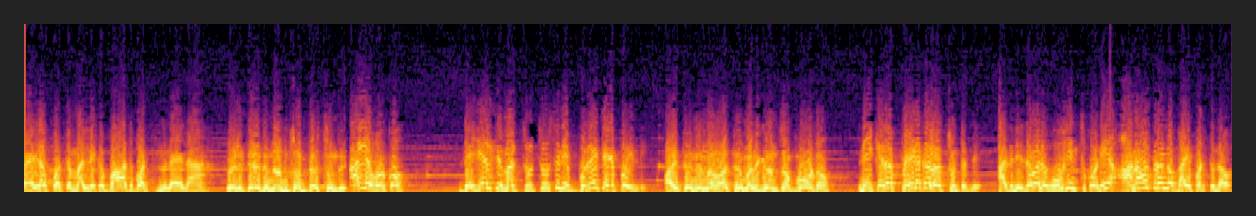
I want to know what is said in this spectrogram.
వెళ్ళకపోతే మల్లిక బాధపడుతుంది నాయన. వెళితే అది నన్ను చంపేస్తుంది. అల్లే ఊరుకో. దెయ్యాల సినిమాలు చూసి చూసి నీ బుర్రే చెడిపోయింది. అయితే నిన్న రాత్రి మళ్ళీ నన్ను చంపవటం నీకేదో పీడకలు వచ్చుంటుంది. అది నిజమని ఊహించుకొని అనవసరంగా భయపడుతున్నావు.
